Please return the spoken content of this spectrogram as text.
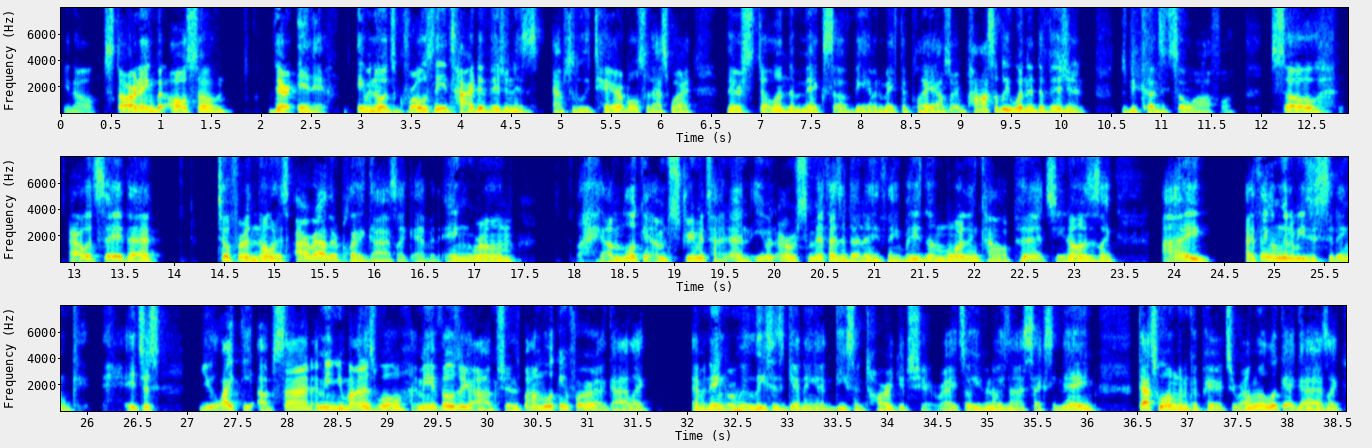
you know, starting, but also they're in it. Even though it's gross, the entire division is absolutely terrible. So that's why they're still in the mix of being able to make the playoffs or possibly win the division just because it's so awful. So I would say that till further notice, I rather play guys like Evan Engram. I'm looking, I'm streaming tight end. Even Irv Smith hasn't done anything, but he's done more than Kyle Pitts. You know, it's just like I I think I'm gonna be just sitting. It just you like the upside. I mean, you might as well. I mean, if those are your options, but I'm looking for a guy like Evan Engram who at least is getting a decent target share, right? So even though he's not a sexy name, that's what I'm going to compare it to. Right? I'm going to look at guys like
